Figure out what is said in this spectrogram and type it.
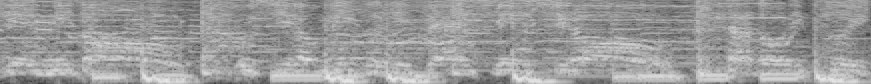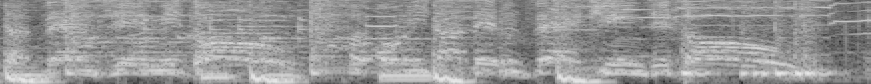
人未到後ろ見ずに前進しろたどり着いた前人未到そこに立てる税金自動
